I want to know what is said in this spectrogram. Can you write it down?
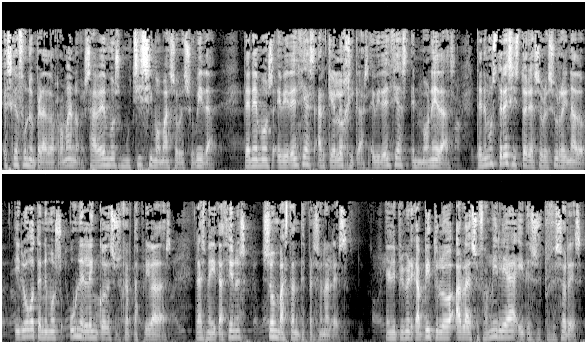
es que fue un emperador romano. Sabemos muchísimo más sobre su vida. Tenemos evidencias arqueológicas, evidencias en monedas. Tenemos tres historias sobre su reinado y luego tenemos un elenco de sus cartas privadas. Las meditaciones son bastante personales. En el primer capítulo habla de su familia y de sus profesores,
